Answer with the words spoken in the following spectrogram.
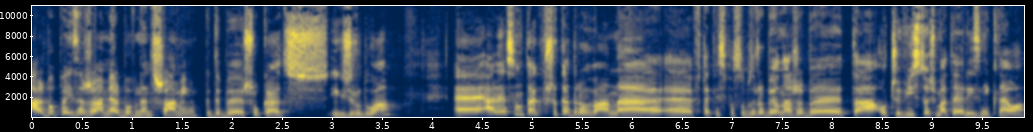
albo pejzażami, albo wnętrzami, gdyby szukać ich źródła. E, ale są tak przykadrowane, e, w taki sposób zrobione, żeby ta oczywistość materii zniknęła.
